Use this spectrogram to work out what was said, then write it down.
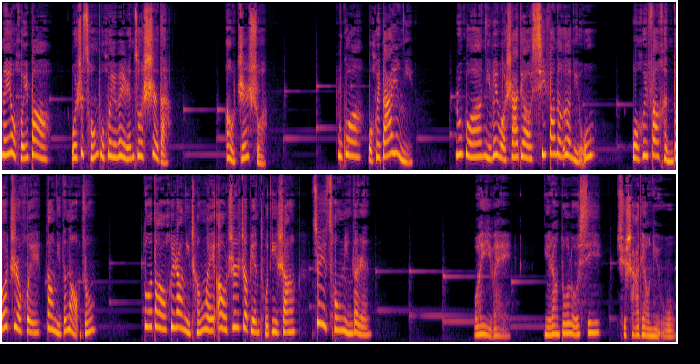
没有回报，我是从不会为人做事的。”奥芝说：“不过我会答应你，如果你为我杀掉西方的恶女巫，我会放很多智慧到你的脑中，多到会让你成为奥芝这片土地上最聪明的人。”我以为你让多罗西去杀掉女巫。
